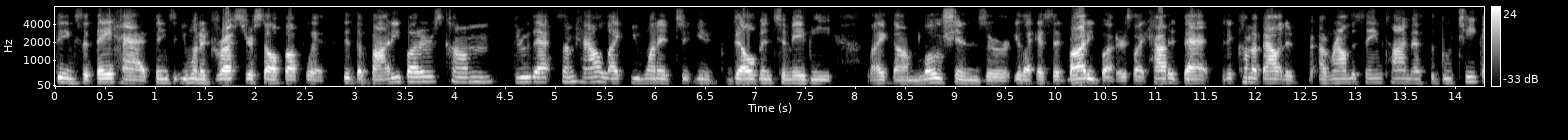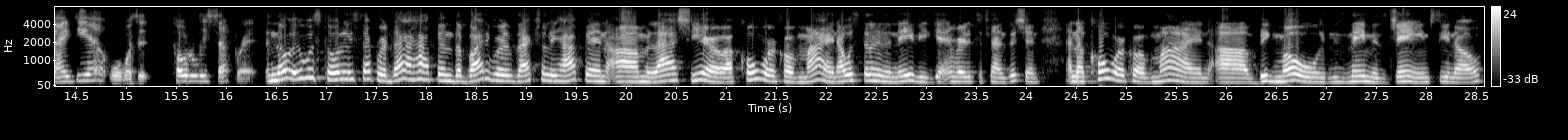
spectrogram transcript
things that they had, things that you want to dress yourself up with. Did the body butters come through that somehow? Like you wanted to you know, delve into maybe like um, lotions or like I said, body butters. Like how did that did it come about at, around the same time as the boutique idea, or was it totally separate? No, it was totally separate. That happened. The body butters actually happened um, last year. A coworker of mine, I was still in the Navy, getting ready to transition, and a coworker of mine, uh, Big Mo, his name is James. You know,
